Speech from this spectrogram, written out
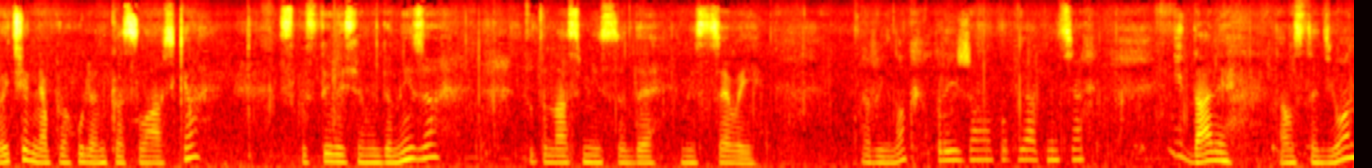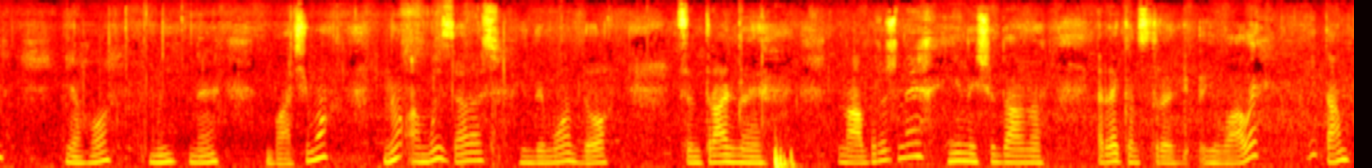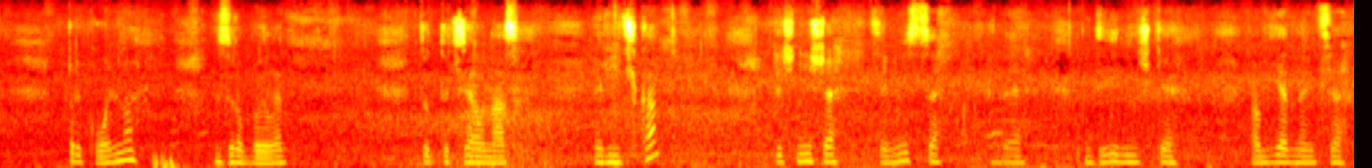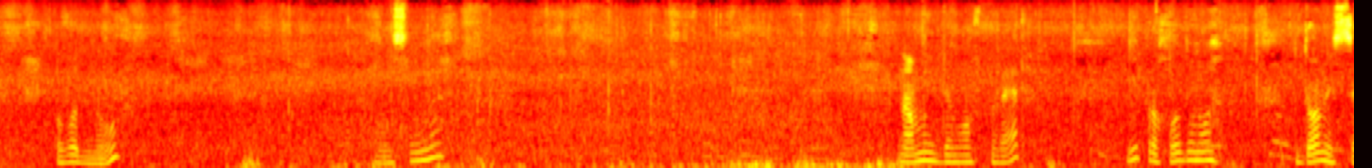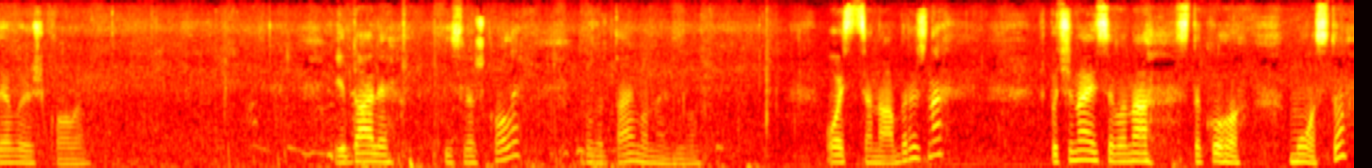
Вечірня прогулянка Славським. Спустилися ми донизу. Тут у нас місце, де місцевий ринок приїжджає по п'ятницях. І далі там стадіон. Його ми не бачимо. Ну, а ми зараз йдемо до центральної набережної. Її нещодавно реконструювали і там прикольно зробили. Тут тече у нас річка, точніше, це місце, де дві річки об'єднуються в одну. Ось вона. Ну, а ми йдемо вперед і проходимо до місцевої школи. І далі після школи повертаємо наліво. Ось ця набережна. Починається вона з такого мосту.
